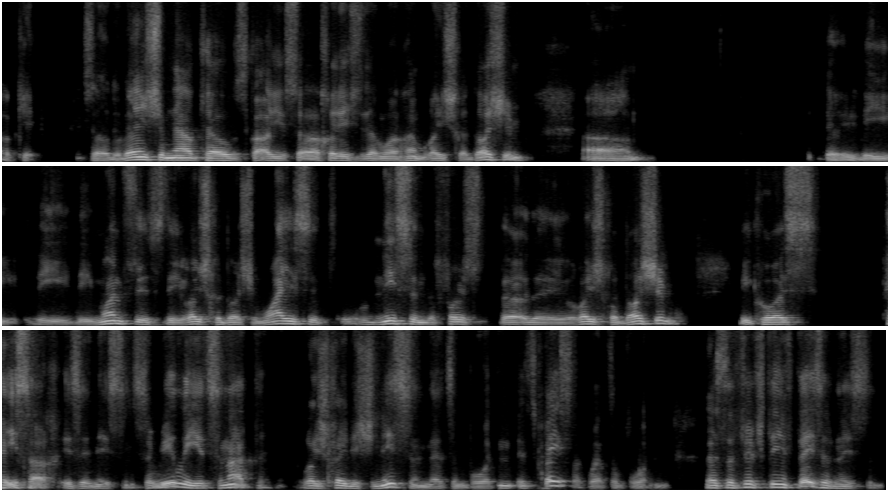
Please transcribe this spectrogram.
Okay. So the Benishim now tells Kal Yisrael Chodesh Zamoham Reish Chadoshim. Um, the, the the the month is the Rosh Chodoshim. Why is it Nisan the first uh, the Rosh Chodoshim? Because Pesach is a Nisan. So really, it's not Rosh Chodesh Nisan that's important. It's Pesach that's important. That's the fifteenth days of Nisan.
